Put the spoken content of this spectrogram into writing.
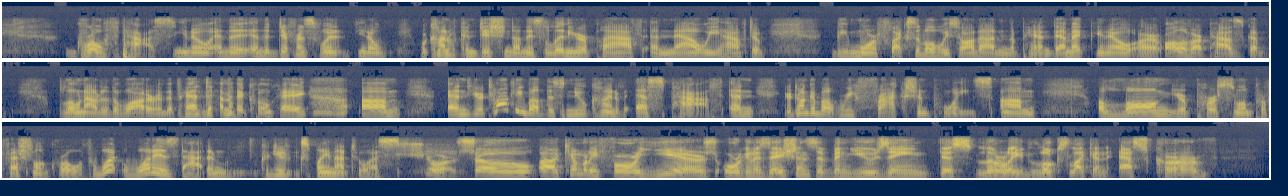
growth paths, you know, and the and the difference when you know we're kind of conditioned on this linear path, and now we have to be more flexible. We saw that in the pandemic. You know, our all of our paths got blown out of the water in the pandemic. Okay, um, and you're talking about this new kind of S path, and you're talking about refraction points um, along your personal and professional growth. What what is that, and could you explain that to us? Sure. So, uh, Kimberly, for years, organizations have been using this. Literally, looks like an S curve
